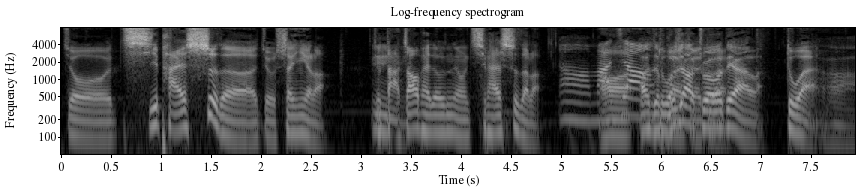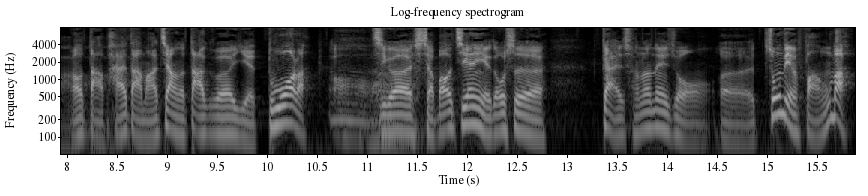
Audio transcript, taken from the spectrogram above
就棋牌室的就生意了，就打嗯。招牌都是那种棋牌室的了，啊，麻将。啊，就不叫桌游店了对，啊。然后打牌打麻将的大哥也多了，哦，几个小包间也都是改成了那种呃钟点房吧，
